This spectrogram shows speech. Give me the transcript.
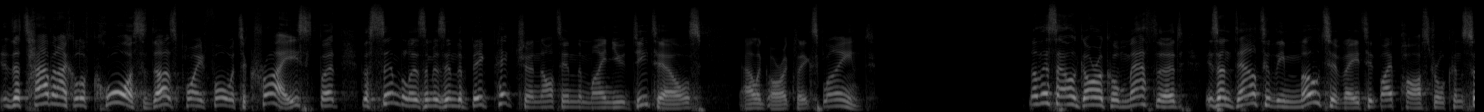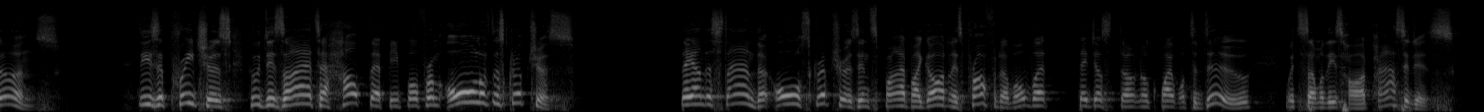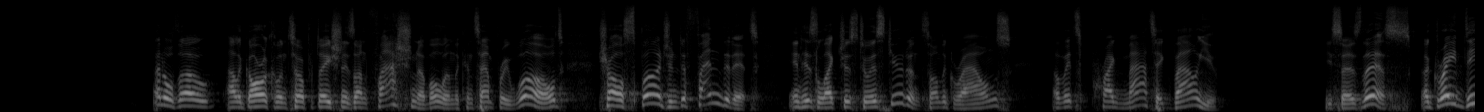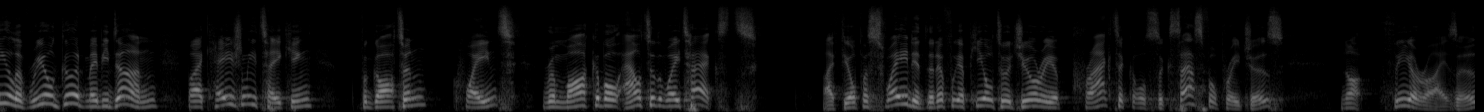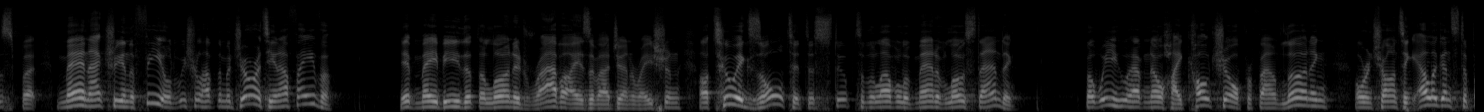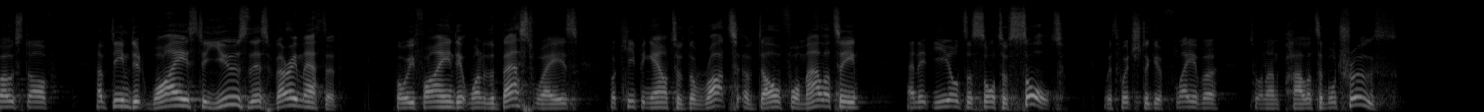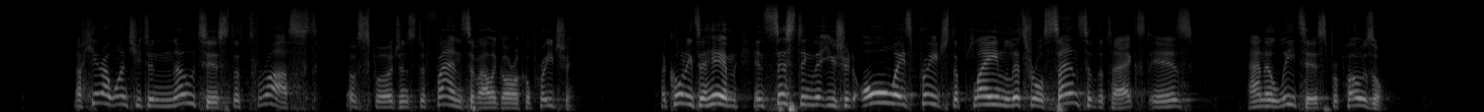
The tabernacle, of course, does point forward to Christ, but the symbolism is in the big picture, not in the minute details allegorically explained. Now, this allegorical method is undoubtedly motivated by pastoral concerns. These are preachers who desire to help their people from all of the scriptures. They understand that all scripture is inspired by God and is profitable, but they just don't know quite what to do with some of these hard passages. And although allegorical interpretation is unfashionable in the contemporary world, Charles Spurgeon defended it in his lectures to his students on the grounds of its pragmatic value. He says this A great deal of real good may be done by occasionally taking forgotten, quaint, remarkable, out of the way texts. I feel persuaded that if we appeal to a jury of practical, successful preachers, not theorizers, but men actually in the field, we shall have the majority in our favor. It may be that the learned rabbis of our generation are too exalted to stoop to the level of men of low standing. But we who have no high culture or profound learning or enchanting elegance to boast of have deemed it wise to use this very method, for we find it one of the best ways for keeping out of the rut of dull formality, and it yields a sort of salt with which to give flavor to an unpalatable truth. Now, here I want you to notice the thrust of Spurgeon's defense of allegorical preaching. According to him, insisting that you should always preach the plain literal sense of the text is an elitist proposal.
